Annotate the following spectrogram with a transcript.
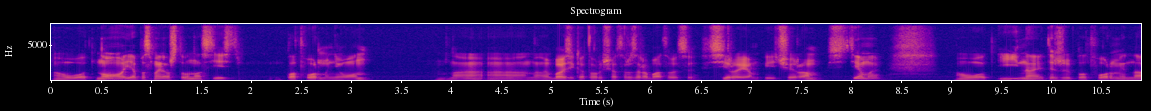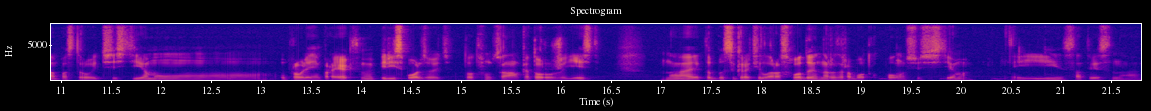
вот, но я посмотрел, что у нас есть платформа Neon, да, а, на базе которой сейчас разрабатываются CRM и HRM системы, вот, и на этой же платформе, да, построить систему управления проектами, переиспользовать тот функционал, который уже есть, да, это бы сократило расходы на разработку полностью системы. И, соответственно,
